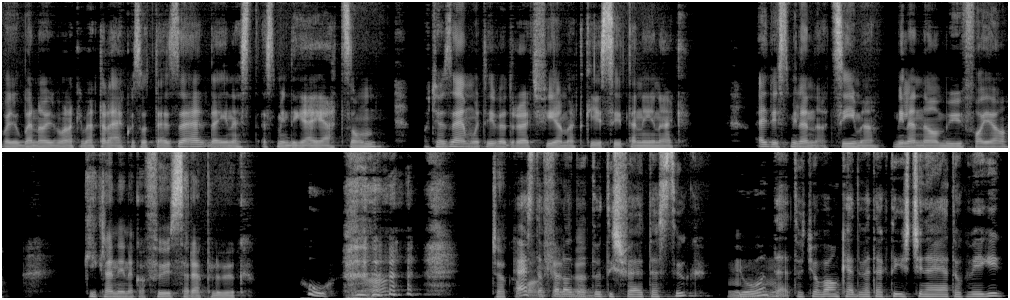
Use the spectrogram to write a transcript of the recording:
vagyok benne, hogy valaki már találkozott ezzel, de én ezt, ezt mindig eljátszom. Hogyha az elmúlt évedről egy filmet készítenének, egyrészt mi lenne a címe, mi lenne a műfaja, kik lennének a főszereplők. Hú! Na, csak Ezt a feladatot kedven. is feltesszük. Mm-hmm. Jó? Mhm. Tehát, hogyha van kedvetek, ti is csináljátok végig.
